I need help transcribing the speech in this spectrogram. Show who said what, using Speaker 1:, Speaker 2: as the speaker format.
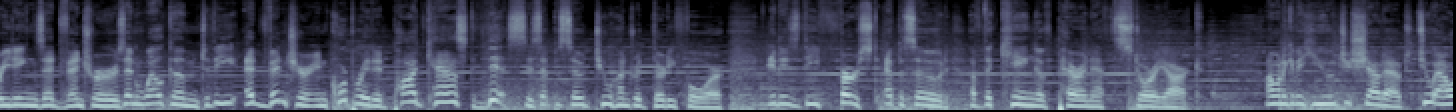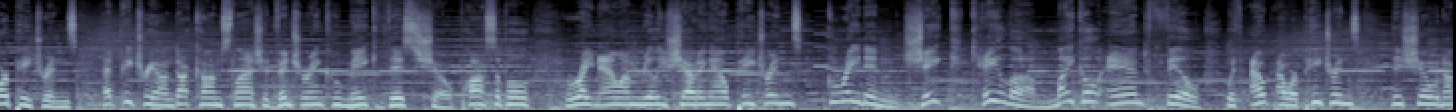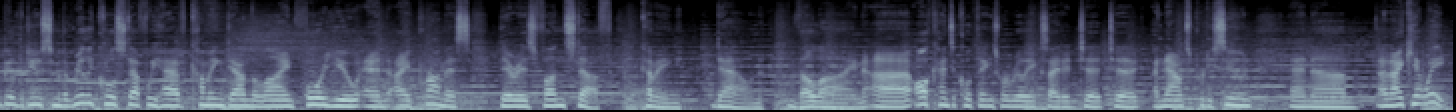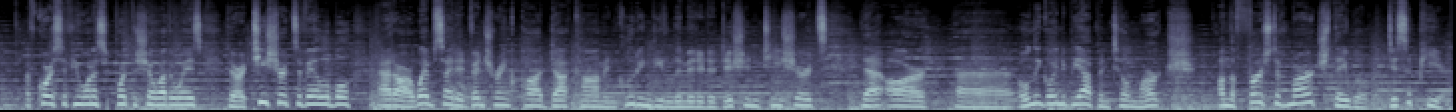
Speaker 1: Greetings, adventurers, and welcome to the Adventure Incorporated podcast. This is episode 234. It is the first episode of the King of Paraneth story arc. I want to give a huge shout out to our patrons at patreon.com slash adventureinc who make this show possible. Right now, I'm really shouting out patrons Graydon, Jake, Kayla, Michael, and Phil. Without our patrons, this show would not be able to do some of the really cool stuff we have coming down the line for you, and I promise there is fun stuff coming down the line. Uh, all kinds of cool things we're really excited to, to announce pretty soon, and um, and I can't wait. Of course, if you want to support the show other ways, there are t-shirts available at our website, adventureincpod.com, including the limited edition t-shirts that are uh, only going to be up until March. On the 1st of March, they will disappear.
